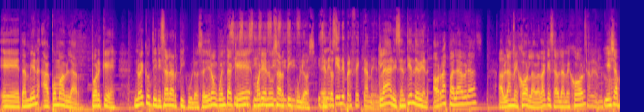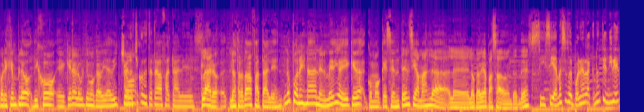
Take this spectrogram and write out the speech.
eh, también a cómo hablar. ¿Por qué? No hay que utilizar artículos. Se dieron cuenta sí, que sí, sí, Moria no usa artículos. Y se le entiende perfectamente. Claro, y se entiende bien. Ahorras palabras, hablas mejor, la verdad que se habla mejor. Se habla mejor. Y ella, por ejemplo, dijo, eh, ¿qué era lo último que había dicho? A los chicos los trataba fatales. Claro, eh, los trataba fatales. No pones nada en el medio y ahí queda como que sentencia más la- la- lo que había pasado, ¿entendés? Sí, sí, además eso de ponerla, no entendí bien,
